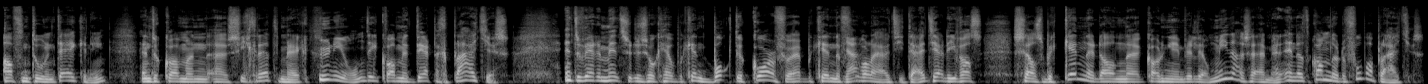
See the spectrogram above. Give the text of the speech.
Af en toe een tekening. En toen kwam een uh, sigarettenmerk, Union, die kwam met 30 plaatjes. En toen werden mensen dus ook heel bekend. Bok de Korver, bekende ja. voetballer uit die tijd. Ja, die was zelfs bekend bekender dan uh, koningin Wilhelmina, zei men. En dat kwam door de voetbalplaatjes.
